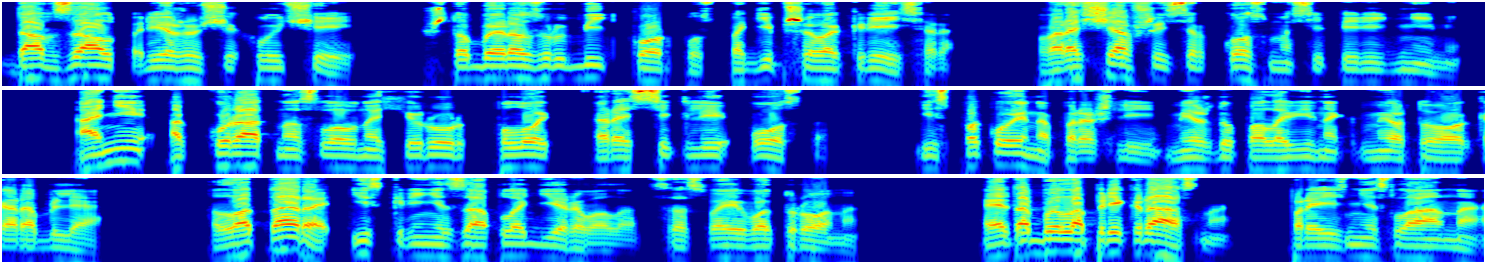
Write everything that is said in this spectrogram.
дав залп режущих лучей, чтобы разрубить корпус погибшего крейсера, вращавшийся в космосе перед ними. Они, аккуратно, словно хирург, плоть рассекли остров и спокойно прошли между половинок мертвого корабля. Латара искренне зааплодировала со своего трона. «Это было прекрасно!» – произнесла она.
